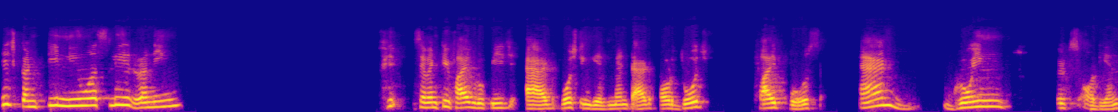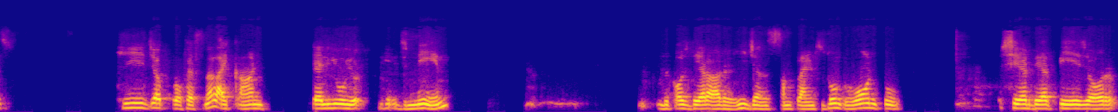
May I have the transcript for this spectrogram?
he's continuously running 75 rupees ad, post engagement ad for those five posts and growing its audience. He is a professional. I can't tell you his name because there are regions some clients don't want to share their page or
